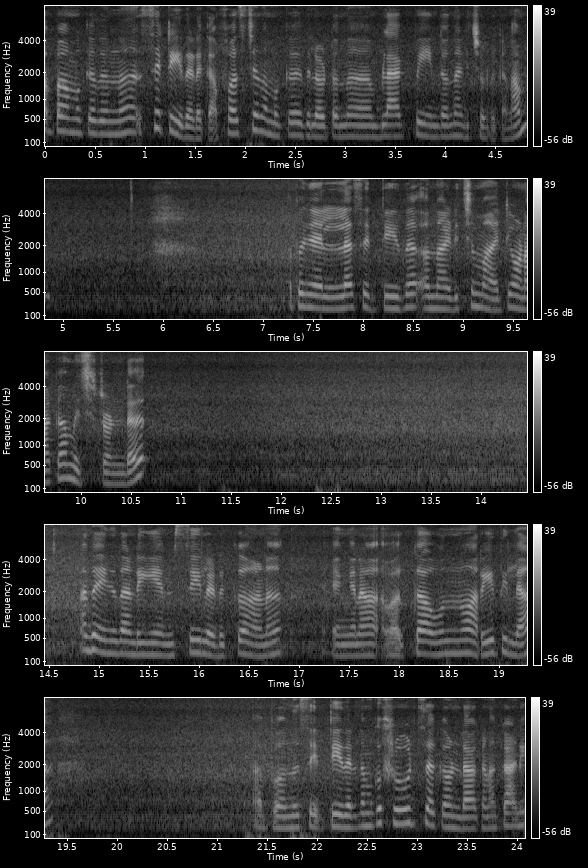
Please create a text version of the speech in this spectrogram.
അപ്പോൾ നമുക്കതൊന്ന് സെറ്റ് ചെയ്തെടുക്കാം. ഫസ്റ്റ് നമുക്ക് ഇതിലോട്ടൊന്ന് ബ്ലാക്ക് പെയിന്റ് ഒന്ന് അടിച്ചു കൊടുക്കണം. അപ്പോൾ ഞാൻ എല്ലാം സെറ്റ് ചെയ്ത് ഒന്ന് അടിച്ച് മാറ്റി ഉണക്കാൻ വെച്ചിട്ടുണ്ട്. അത് കഴിഞ്ഞതാണ്ട് ഈ എം സിയിൽ എടുക്കുകയാണ് എങ്ങനെ വർക്കാവുമെന്നൊന്നും അറിയത്തില്ല. അപ്പോൾ ഒന്ന് സെറ്റ് ചെയ്തിട്ട് നമുക്ക് ഫ്രൂട്ട്സ് ഒക്കെ ഉണ്ടാക്കണം. കണി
